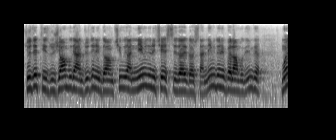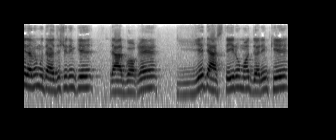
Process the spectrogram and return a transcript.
جز تیزهوشان بودن جز ندامچی بودن. نمی‌دونه چه استعدادی داشتن. نمی‌دونه فلان بودیم ما یه دفعه متوجه شدیم که در واقع یه دسته ای رو ما داریم که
